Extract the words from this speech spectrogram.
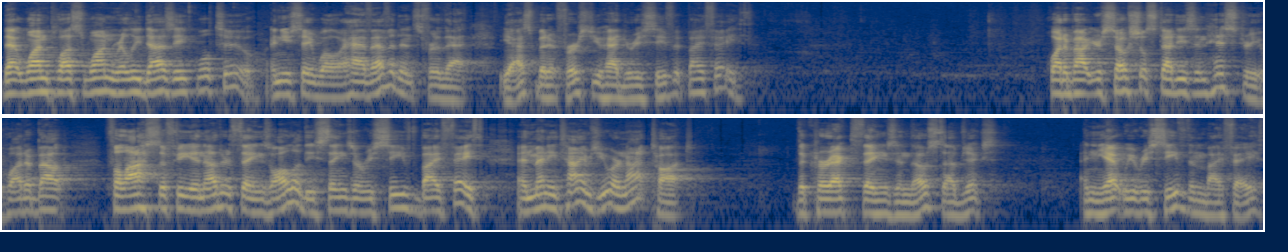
that one plus one really does equal two. And you say, well, I have evidence for that. Yes, but at first you had to receive it by faith. What about your social studies and history? What about philosophy and other things? All of these things are received by faith. And many times you are not taught the correct things in those subjects, and yet we receive them by faith.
